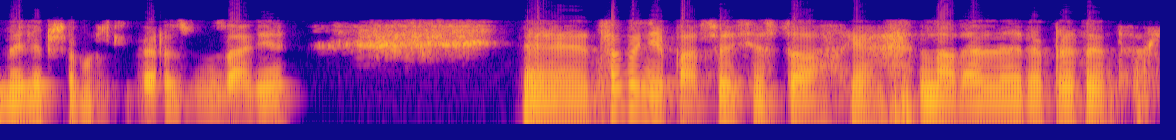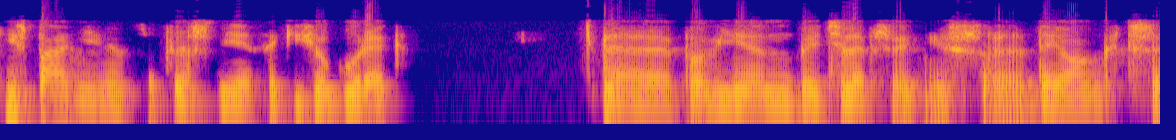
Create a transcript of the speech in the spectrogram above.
najlepsze możliwe rozwiązanie. E, co by nie patrzeć, jest to nadal reprezentant Hiszpanii, więc to też nie jest jakiś ogórek. E, powinien być lepszy niż De Jong czy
